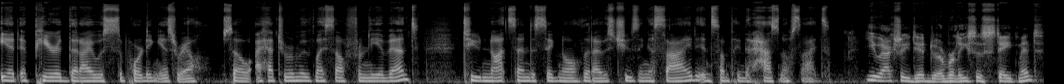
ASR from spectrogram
it appeared that I was supporting Israel. So I had to remove myself from the event to not send a signal that I was choosing a side in something that has no sides. You actually did release a statement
